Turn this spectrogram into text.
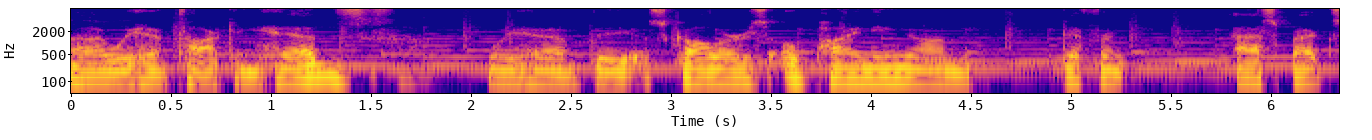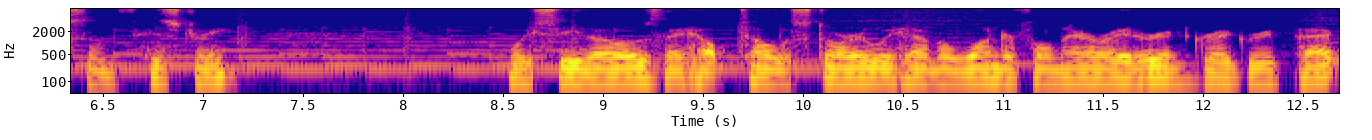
uh, we have talking heads, we have the scholars opining on different aspects of history. We see those, they help tell the story. We have a wonderful narrator in Gregory Peck.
